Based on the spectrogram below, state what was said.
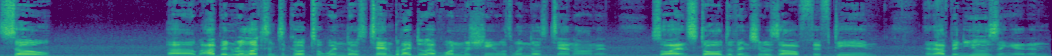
So, um, I've been reluctant to go to Windows 10, but I do have one machine with Windows 10 on it. So I installed DaVinci Resolve 15 and I've been using it. And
